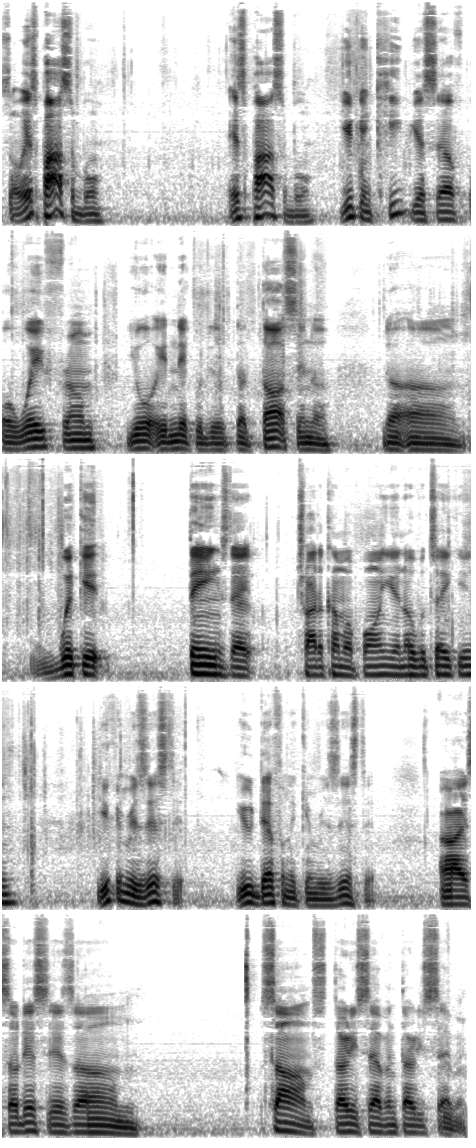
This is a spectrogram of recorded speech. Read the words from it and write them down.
So it's possible. It's possible. You can keep yourself away from your iniquity, the thoughts and the the um, wicked things that try to come upon you and overtake you. You can resist it. You definitely can resist it. All right, so this is um Psalms 37, 37.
